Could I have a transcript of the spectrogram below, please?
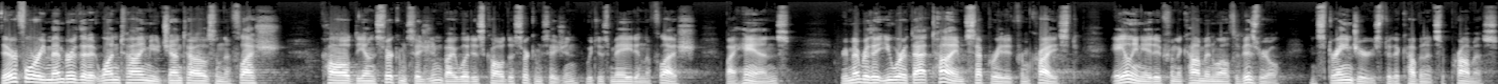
Therefore remember that at one time you Gentiles in the flesh called the uncircumcision by what is called the circumcision which is made in the flesh by hands remember that you were at that time separated from Christ alienated from the commonwealth of Israel and strangers to the covenants of promise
